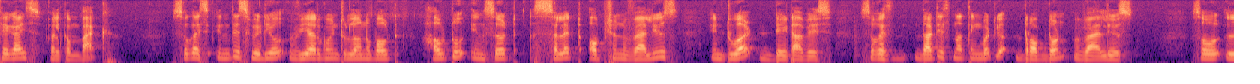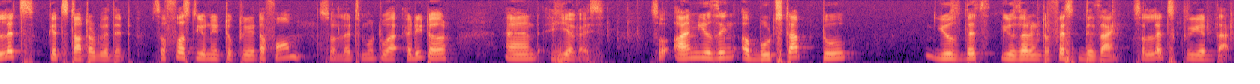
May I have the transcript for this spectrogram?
hey guys welcome back. So guys in this video we are going to learn about how to insert select option values into a database. So guys that is nothing but your drop down values. So let's get started with it. So first you need to create a form. So let's move to our editor. And here guys. So i'm using a bootstrap to use this user interface design. So let's create that.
